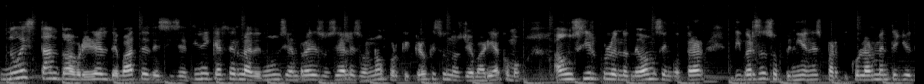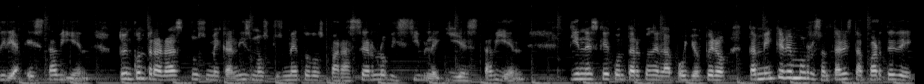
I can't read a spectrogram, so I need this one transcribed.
no es tanto abrir el debate de si se tiene que hacer la denuncia en redes sociales o no, porque creo que eso nos llevaría como a un círculo en donde vamos a encontrar diversas opiniones, particularmente yo diría, está bien, tú encontrarás tus mecanismos, tus métodos para hacerlo visible y está bien, tienes que contar con el apoyo, pero también queremos resaltar esta parte de,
